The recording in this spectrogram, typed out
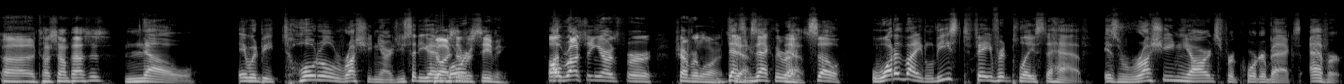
Uh, touchdown passes? No. It would be total rushing yards. You said you had No, I said receiving. Oh, rushing yards for Trevor Lawrence. That's exactly right. Yes. So, one of my least favorite plays to have is rushing yards for quarterbacks ever.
